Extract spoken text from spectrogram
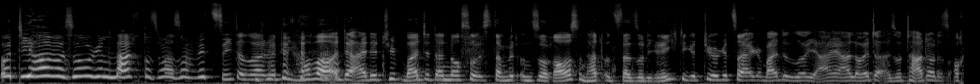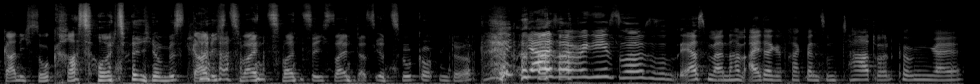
Und die haben so gelacht, das war so witzig, das war richtig Hammer. Und der eine Typ meinte dann noch so, ist dann mit uns so raus und hat uns dann so die richtige Tür gezeigt und meinte so, ja, ja, Leute, also Tatort ist auch gar nicht so krass heute. Ihr müsst gar nicht 22 sein, dass ihr zugucken dürft. Ja, es war wirklich so, so erstmal nach dem Alter gefragt, wenn zum Tatort gucken, geil.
